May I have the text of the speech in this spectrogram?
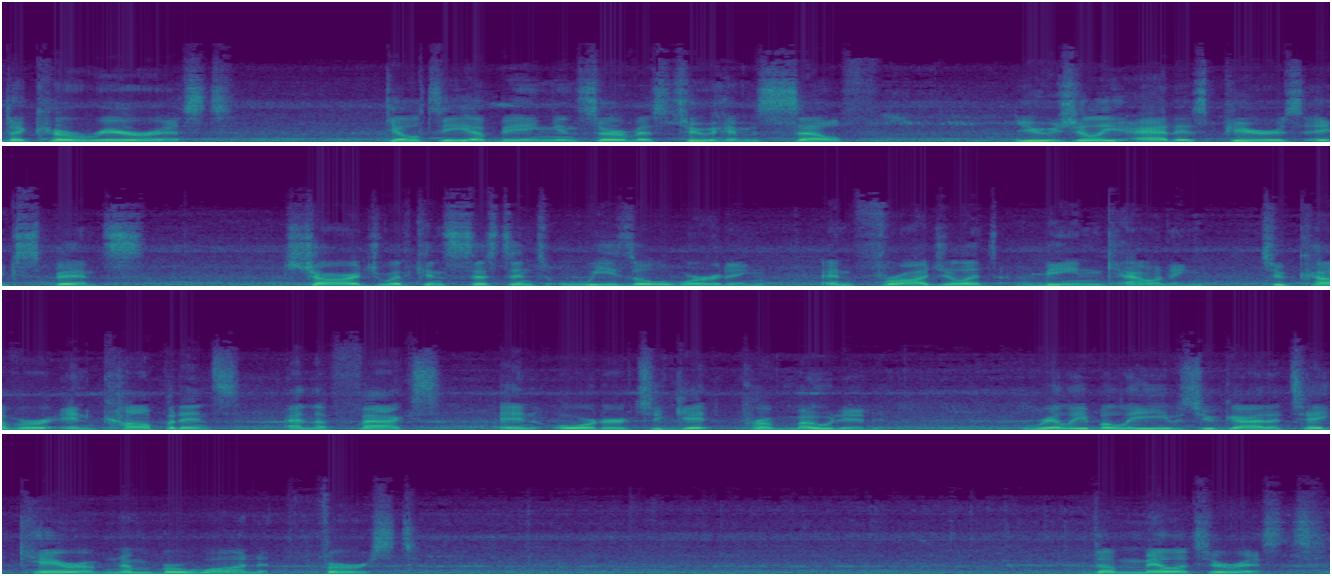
The careerist, guilty of being in service to himself, usually at his peers' expense charged with consistent weasel wording and fraudulent bean counting to cover incompetence and the facts in order to get promoted. Really believes you gotta take care of number one first. The militarist.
